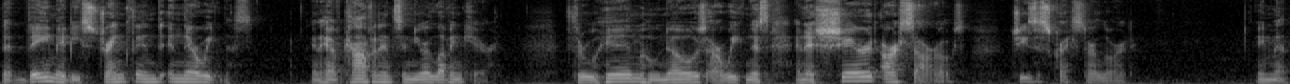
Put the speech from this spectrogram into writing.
that they may be strengthened in their weakness and have confidence in your loving care through him who knows our weakness and has shared our sorrows, Jesus Christ our Lord. Amen.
